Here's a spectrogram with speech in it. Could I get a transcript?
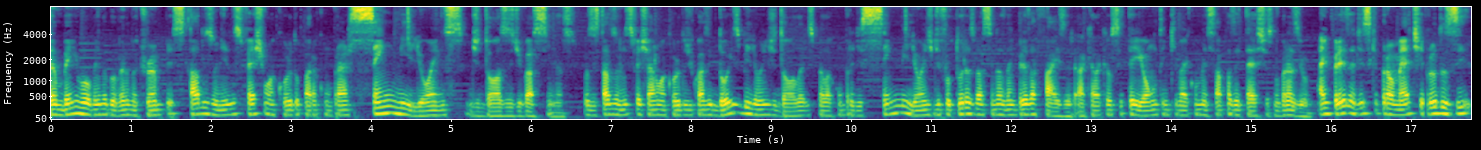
Também envolvendo o governo Trump, Estados Unidos fecha um acordo para comprar 100 milhões de doses de vacinas. Os Estados Unidos fecharam um acordo de quase 2 bilhões de dólares pela compra de 100 milhões de futuras vacinas da empresa Pfizer, aquela que eu citei ontem que vai começar a fazer testes no Brasil. A empresa disse que promete produzir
